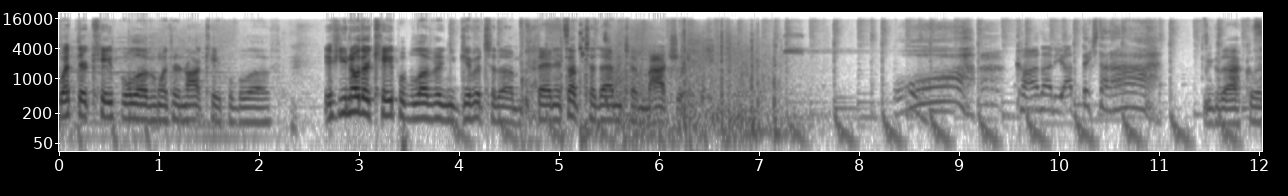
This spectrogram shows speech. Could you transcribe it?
What they're capable of and what they're not capable of. If you know they're capable of it and you give it to them, then it's up to them to match it. Exactly.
